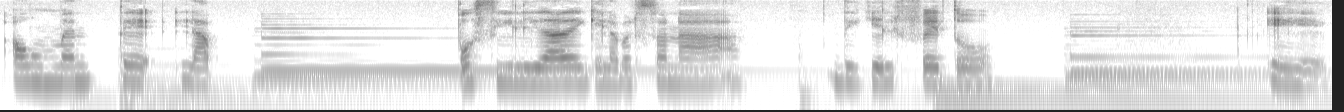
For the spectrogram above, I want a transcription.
aumente la posibilidad de que la persona, de que el feto eh,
